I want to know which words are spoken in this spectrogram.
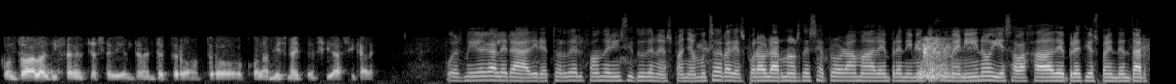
Con todas las diferencias, evidentemente, pero, pero con la misma intensidad, si cabe. Pues Miguel Galera, director del Founder Institute en España, muchas gracias por hablarnos de ese programa de emprendimiento femenino y esa bajada de precios para intentar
